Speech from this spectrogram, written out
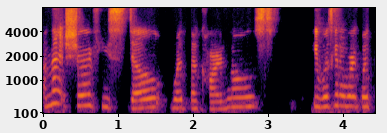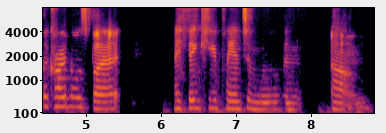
I'm not sure if he's still with the Cardinals. He was going to work with the Cardinals, but I think he planned to move and um,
